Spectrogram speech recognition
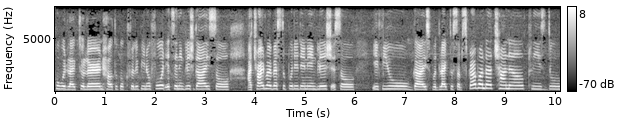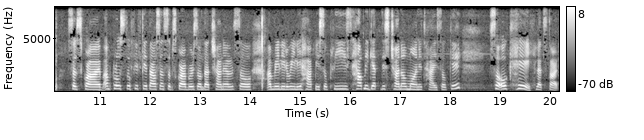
who would like to learn how to cook Filipino food, it's in English guys. So I tried my best to put it in English. So if you guys would like to subscribe on that channel, please do subscribe. I'm close to 50,000 subscribers on that channel. So I'm really, really happy. So please help me get this channel monetized, okay? So, okay, let's start.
